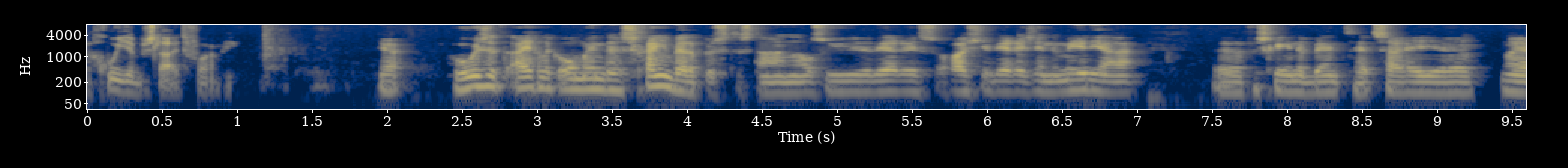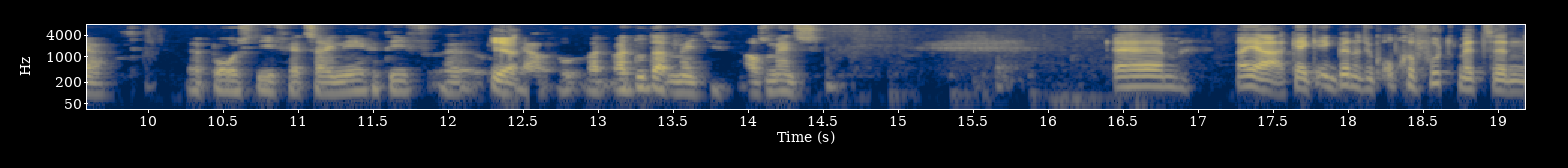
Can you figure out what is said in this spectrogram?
goede besluitvorming. Ja. Hoe is het eigenlijk om in de schijnwerpers te staan als u weer is, of als je weer eens in de media uh, verschenen bent? Het zij, uh, nou ja, uh, positief, het zij negatief. Ja. ja wat, wat, doet dat met je als mens? Um, nou ja, kijk, ik ben natuurlijk opgevoed met een,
